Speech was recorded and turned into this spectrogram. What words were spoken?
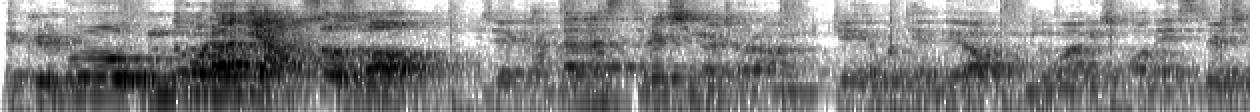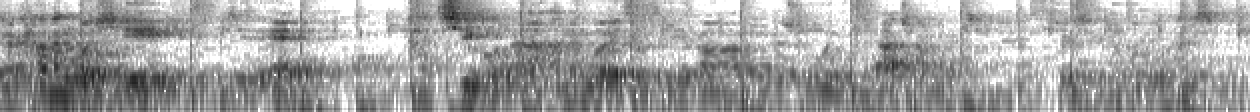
네, 그리고 운동을 하기에 앞서서 이제 간단한 스트레칭을 저랑 함께 해볼 텐데요. 운동하기 전에 스트레칭을 하는 것이 이제 어, 다치거나 하는 거에 있어서 예방하기가 좋으니까 저랑 같이 스트레칭을 해보도록 하겠습니다.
